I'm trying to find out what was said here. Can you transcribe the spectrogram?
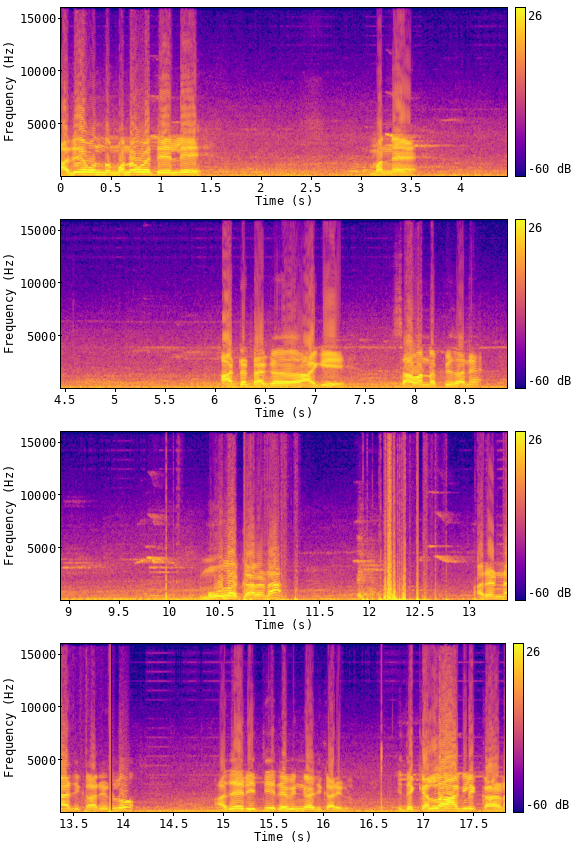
ಅದೇ ಒಂದು ಮನೋವ್ಯತೆಯಲ್ಲಿ ಮೊನ್ನೆ ಹಾರ್ಟ್ ಅಟ್ಯಾಕ್ ಆಗಿ ಸಾವನ್ನಪ್ಪಿದ್ದಾನೆ. ಮೂಲ ಕಾರಣ ಅರಣ್ಯಾಧಿಕಾರಿಗಳು, ಅದೇ ರೀತಿ ರೆವಿನ್ಯೂ ಅಧಿಕಾರಿಗಳು. ಇದಕ್ಕೆಲ್ಲ ಆಗಲಿಕ್ಕೆ ಕಾರಣ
